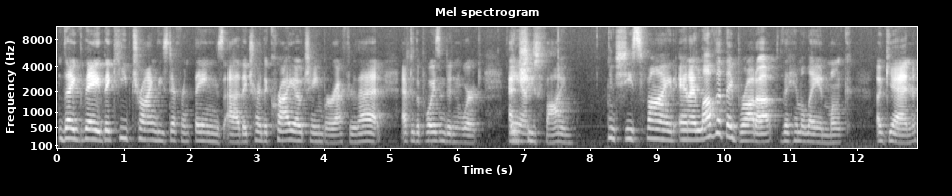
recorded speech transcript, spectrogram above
like they they keep trying these different things. Uh, they tried the cryo chamber after that, after the poison didn't work, And, she's fine. And she's fine. And I love that they brought up the Himalayan monk again,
